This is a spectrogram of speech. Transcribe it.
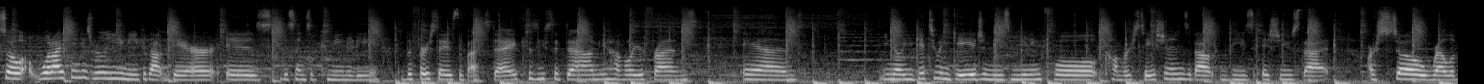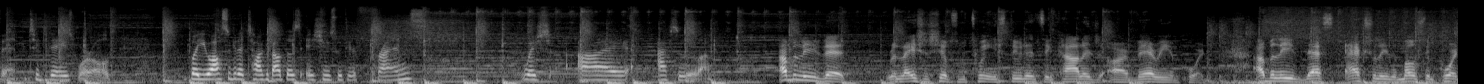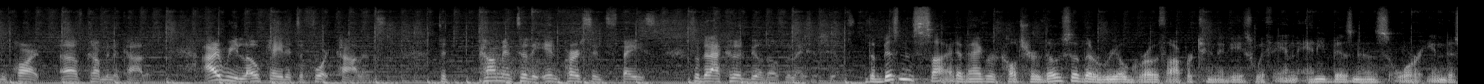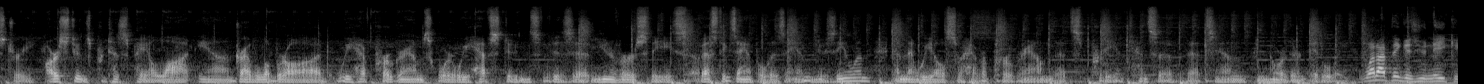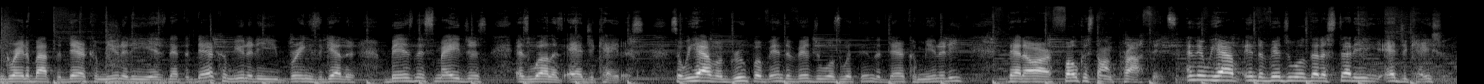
So what I think is really unique about DARE is the sense of community. The first day is the best day because you sit down, you have all your friends, and you know, you get to engage in these meaningful conversations about these issues that are so relevant to today's world. But you also get to talk about those issues with your friends, which I absolutely love. I believe that relationships between students in college are very important. I believe that's actually the most important part of coming to college. I relocated to Fort Collins to come into the in-person space so that I could build those relationships. The business side of agriculture, those are the real growth opportunities within any business or industry. Our students participate a lot in travel abroad. We have programs where we have students visit universities. Best example is in New Zealand, and then we also have a program that's pretty intensive that's in northern Italy. What I think is unique and great about the DARE community is that the DARE community brings together business majors as well as educators. So we have a group of individuals within the DARE community that are focused on profits. And then we have individuals that are studying education.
